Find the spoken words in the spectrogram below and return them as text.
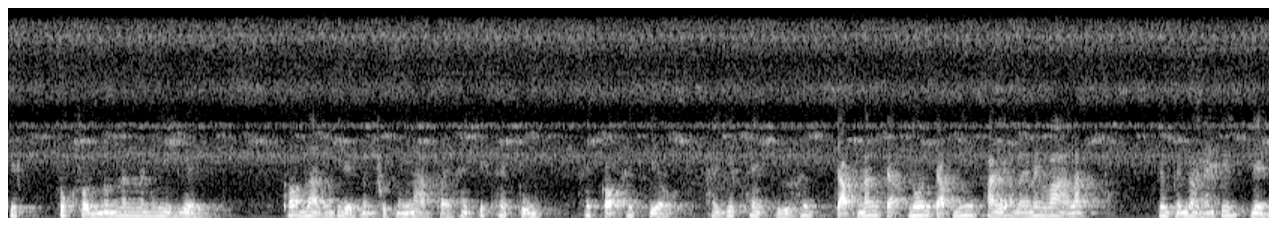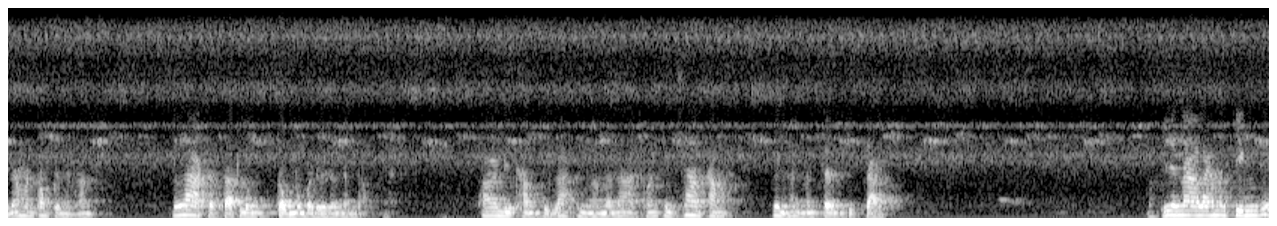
จิตทุกข์สนมันนั่นนั่นนี่เรื่อยเพราะอำนาจของกิเลสมันฉุดมันลากไป ให้คิดให้ปรุง ให้เกาะให้เกี่ยว ให้ยึดให้ถือให้จับนั่นจับโน้นจับนี้ไฟอะไรไม่ว่าละ ซึ่งเป็นเรื่องของกิเลสนะมันต้องเป็นอย่างนั้น ลากสัตว์ลงจมลงไปโดยลำดับถ้ามีธรรมสิลากขึ้นมาไม่ได้ เพราะจึงช่างทำขึ้นให้มันเต็มจิตใจพิจารณาอะไรมันจริงดิ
